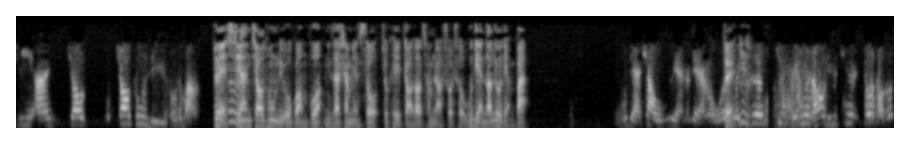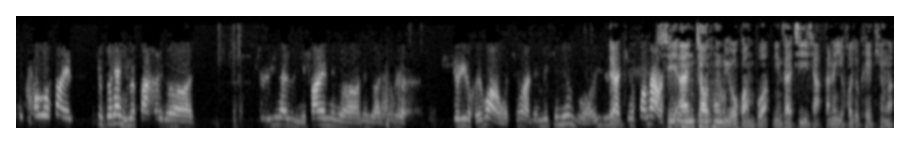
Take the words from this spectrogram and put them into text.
西安交交通旅游是吧？对，嗯西安交通旅游广播，您在上面搜就可以找到参谋长说车。五点到六点半，五点下午五点的点嘛，我我一直听回听，然后你们听听了好多次，包括上一就昨天你们发的那个，就是应该是你发的那个那个就是就是一个回放，我听了这没听清楚，我一直在听放大了。西安交通旅游广播，您再记一下，反正以后就可以听了。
